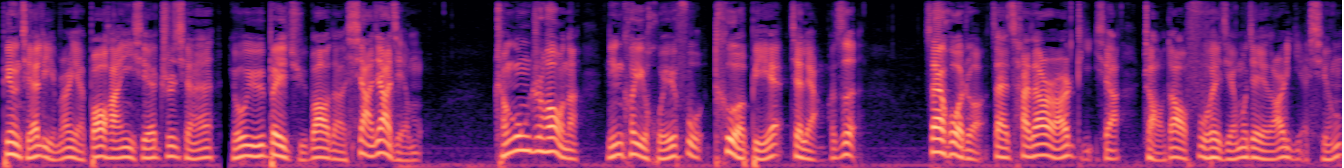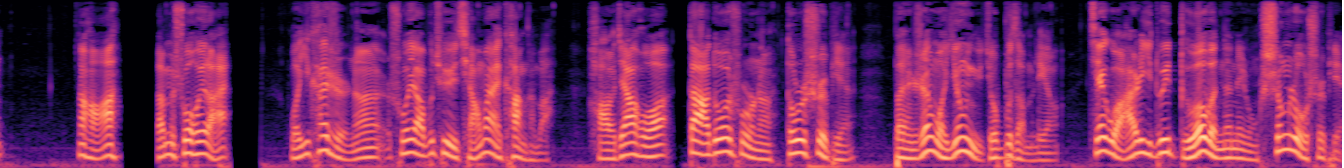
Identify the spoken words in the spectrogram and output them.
并且里面也包含一些之前由于被举报的下架节目。成功之后呢，您可以回复“特别”这两个字，再或者在菜单栏底下找到付费节目这一栏也行。那好啊，咱们说回来，我一开始呢说要不去墙外看看吧，好家伙，大多数呢都是视频，本身我英语就不怎么灵。结果还是一堆德文的那种生肉视频，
